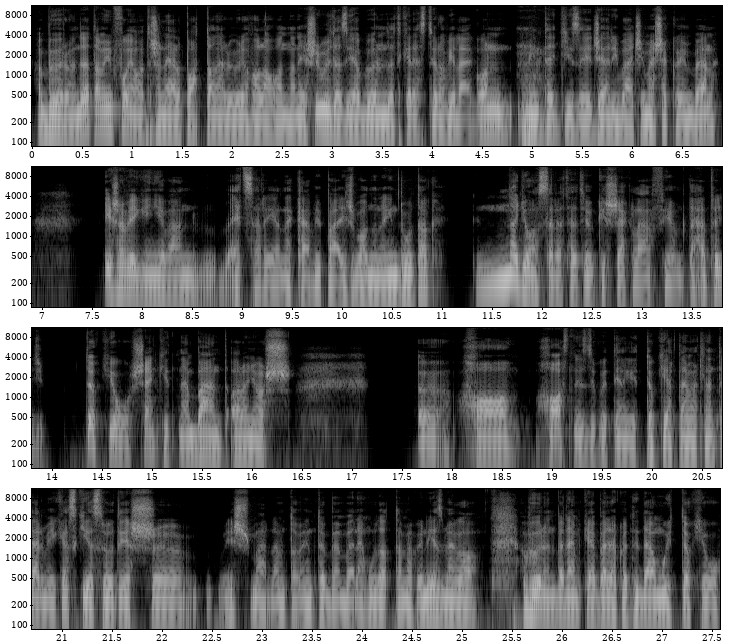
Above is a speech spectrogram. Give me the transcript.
a bőröndöt, ami folyamatosan elpattan előle valahonnan, és üldözi a bőröndöt keresztül a világon, hmm. mint egy izé, Jerry bácsi mesekönyvben, és a végén nyilván egyszerre érnek kb. Párizsba, onnan indultak. Nagyon szerethető kis reklámfilm, tehát, hogy tök jó, senkit nem bánt, aranyos. Ha, ha azt nézzük, hogy tényleg egy tök értelmetlen termékhez készült, és, és már nem tudom, én több embernek mutattam meg, hogy nézd meg, a, a bőröndbe nem kell belekötni, de amúgy tök jó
